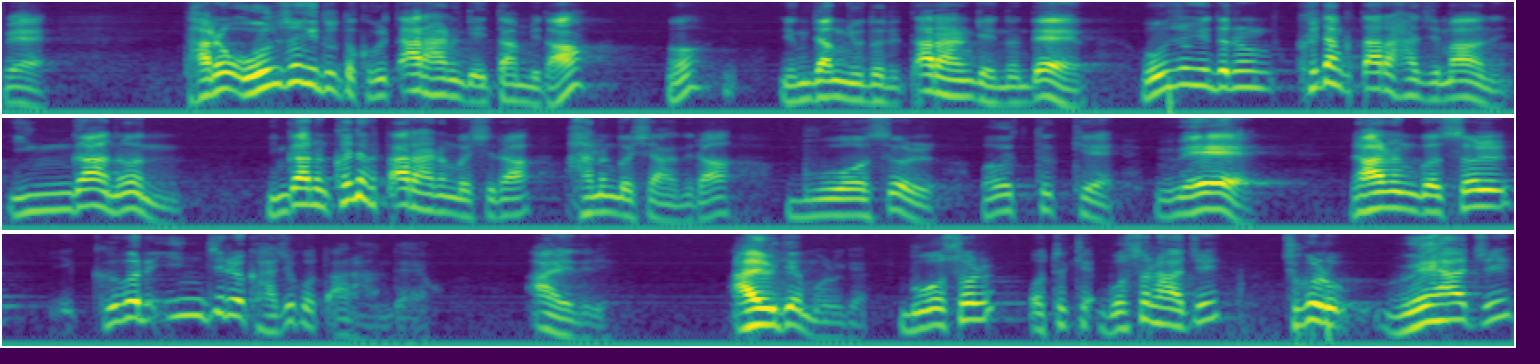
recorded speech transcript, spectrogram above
왜? 다른 원숭이들도 그걸 따라하는 게 있답니다. 어? 영장류들이 따라하는 게 있는데 원숭이들은 그냥 따라하지만 인간은 인간은 그냥 따라하는 것이라 하는 것이 아니라 무엇을 어떻게 왜라는 것을 그걸 인지를 가지고 따라한대요. 아이들이. 알게 모르게. 무엇을 어떻게 무엇을 하지? 저걸 왜 하지?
